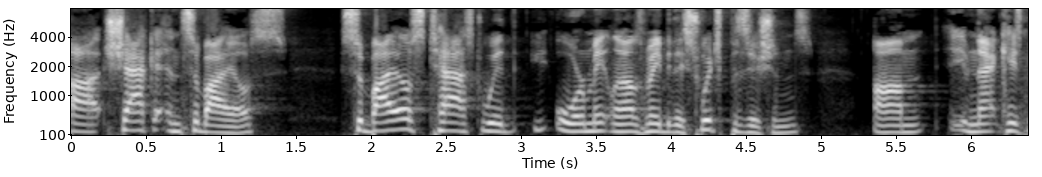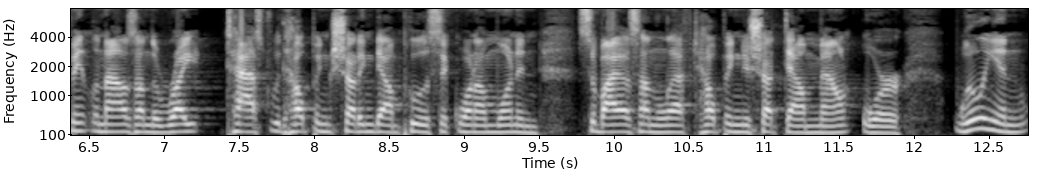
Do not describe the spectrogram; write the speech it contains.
uh, Xhaka, and Ceballos. Ceballos tasked with, or Maitland Niles, maybe they switch positions. Um, in that case, Maitland Niles on the right, tasked with helping shutting down Pulisic one on one, and Ceballos on the left, helping to shut down Mount or Willian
